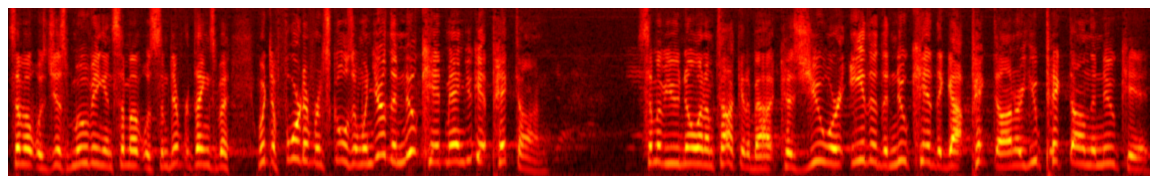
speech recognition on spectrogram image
some of it was just moving, and some of it was some different things, but went to four different schools. And when you're the new kid, man, you get picked on. Some of you know what I'm talking about because you were either the new kid that got picked on or you picked on the new kid.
